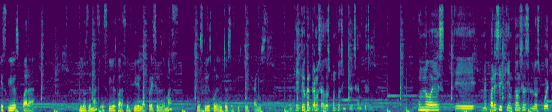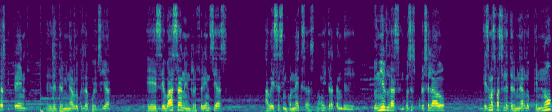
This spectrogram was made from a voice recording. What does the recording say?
¿Escribes para los demás? ¿Escribes para sentir el aprecio de los demás? ¿O escribes por el hecho de sentirte a gusto? Ok, creo que entramos a dos puntos interesantes. Uno es, eh, me parece que entonces los poetas creen eh, determinar lo que es la poesía eh, se basan en referencias a veces inconexas, ¿no? Y tratan de, unirlas. Entonces, por ese lado, es más fácil determinar lo que no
